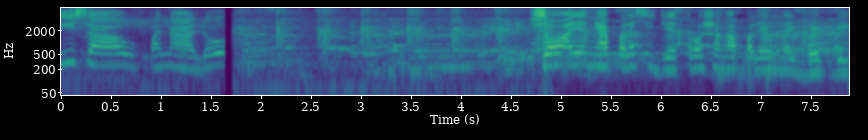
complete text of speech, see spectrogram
isaw, panalo. So, ayan nga pala si Jetro. Siya nga pala yung may birthday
